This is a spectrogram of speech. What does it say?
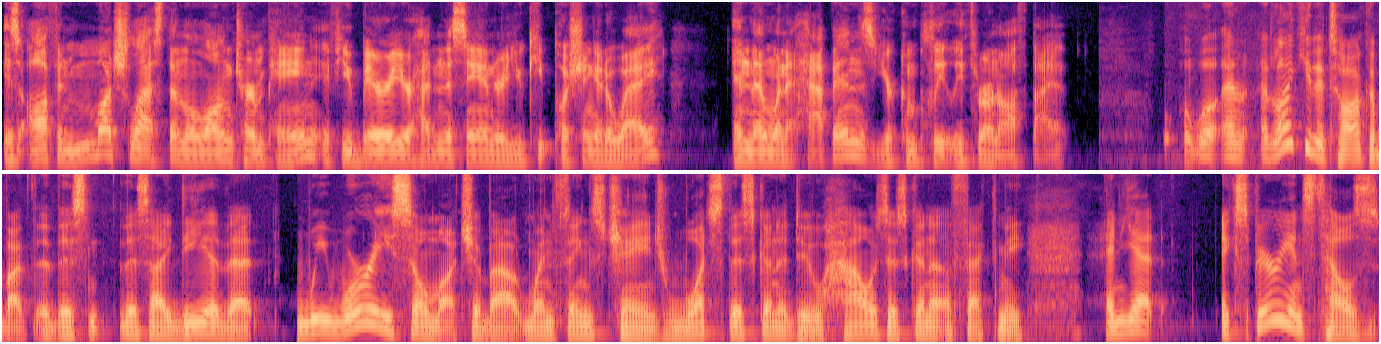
is often much less than the long term pain if you bury your head in the sand or you keep pushing it away. And then when it happens, you're completely thrown off by it. Well, and I'd like you to talk about this this idea that we worry so much about when things change. What's this going to do? How is this going to affect me? And yet, experience tells,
